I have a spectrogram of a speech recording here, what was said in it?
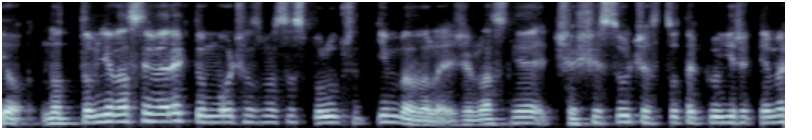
Jo, no to mě vlastně vede k tomu, o čem jsme se spolu předtím bavili, že vlastně Češi jsou často takový, řekněme,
